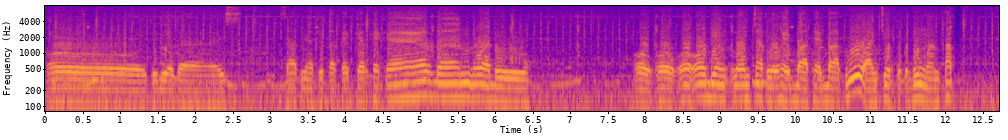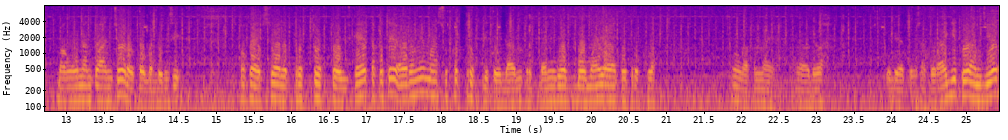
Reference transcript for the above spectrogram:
Oh itu dia guys. Saatnya kita keker-keker dan waduh. Oh oh oh oh dia loncat lo hebat hebat. Wuh hancur tuh gedung mantap. Bangunan tuh hancur tuh gedung sih. Oke itu ada truk-truk tuh. Kayak takutnya orangnya masuk ke truk gitu. Dalam truk. Dan gue bom aja tuh truk lah oh nggak kena ya. Ya udahlah. Tuh dia tuh satu lagi tuh anjir.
